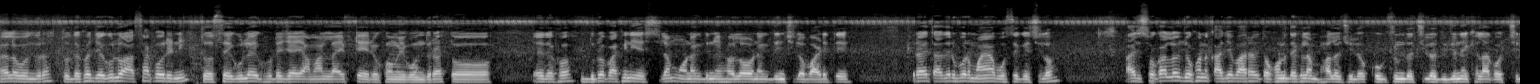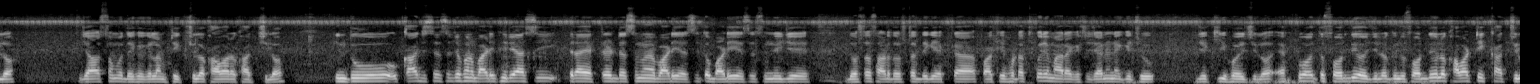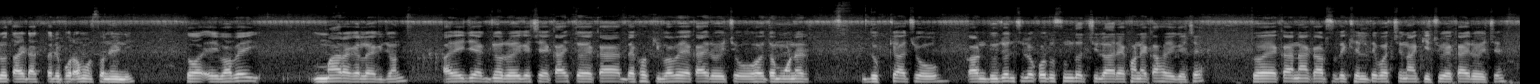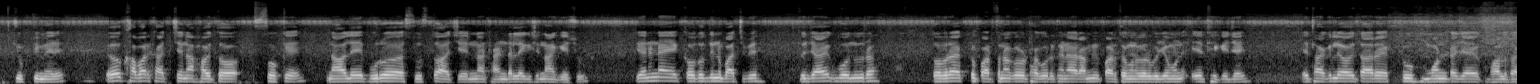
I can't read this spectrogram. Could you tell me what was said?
Hello বন্ধুরা, তো দেখো যেগুলো আশা করিনি, তো সেগুলোই ঘটে যায় আমার লাইফটা এরকমই বন্ধুরা। তো এই দেখো, দুটো পাখি নিয়ে এসেছিলাম, অনেক দিন হলো, অনেক দিন ছিল বাড়িতে, প্রায় তাদের উপর মায়া বসে গেছিল। আজ সকালেও যখন কাজে বার হয় তখন দেখলাম ভালো ছিল, খুব সুন্দর ছিল, দুজনে খেলা করছিল, যাওয়ার সময় দেখে গেলাম ঠিক ছিল, খাবারও খাচ্ছিল। কিন্তু কাজ শেষে যখন বাড়ি ফিরে আসি, প্রায় একটা দেড়টার সময় বাড়ি আসি, তো বাড়ি এসে শুনি যে দশটা সাড়ে দশটার দিকে একটা পাখি হঠাৎ করে মারা গেছে, জানি না কিছু। যে কি হয়েছিল। একটু হয়তো সর্দি হয়েছিল, কিন্তু সর্দি হলো খাবার ঠিক খাচ্ছিল, তাই ডাক্তারের পরামর্শ নেয়নি তো এইভাবেই মারা গেল একজন। আর এই যে একজন রয়ে গেছে একাই, তো একা দেখো কীভাবে একাই রয়েছে। ও হয়তো মনের দুঃখে আছে ও। কারণ দুজন ছিল, কত সুন্দর ছিল, আর এখন একা হয়ে গেছে। তো একা না কার সাথে খেলতে পারছে না, কিছু একাই রয়েছে চুপটি মেরে। এও খাবার খাচ্ছে না, হয়তো শোকে। নাহলে পুরো সুস্থ আছে, না ঠান্ডা লেগেছে, না কিছু। জানি না এ কতদিন বাঁচবে। তো যাই হোক বন্ধুরা তোমরা একটু প্রার্থনা করো ঠাকুরখানে আর আমি প্রার্থনা করব যেমন এ থেকে যায়। এ থাকলে হয়তো আরও একটু মনটা যাই হোক ভালো থাকে।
